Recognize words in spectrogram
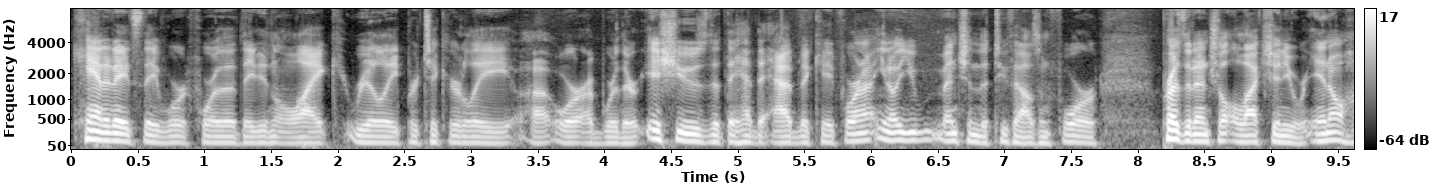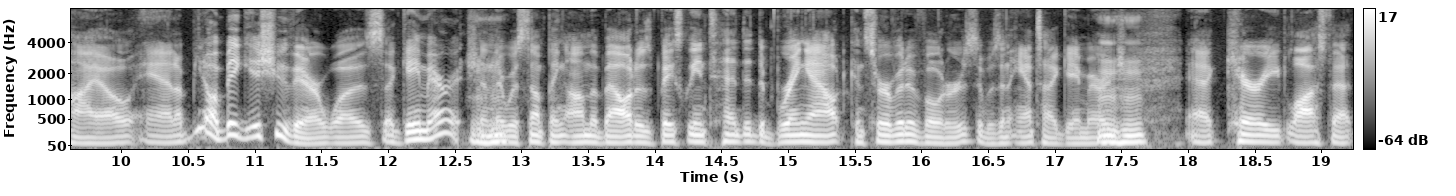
candidates they've worked for that they didn't like really particularly, uh, or were there issues that they had to advocate for? And, you know, you mentioned the 2004 presidential election. You were in Ohio, and, a, you know, a big issue there was uh, gay marriage. And Mhm. there was something on the ballot. It was basically intended to bring out conservative voters. It was an anti gay marriage. Mhm. Uh, Kerry lost that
